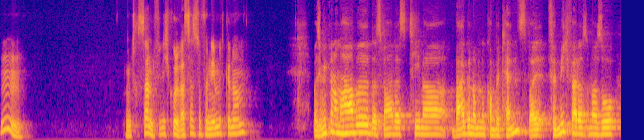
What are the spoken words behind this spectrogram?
Hm. Interessant, finde ich cool. Was hast du von dem mitgenommen? Was ich mitgenommen habe, das war das Thema wahrgenommene Kompetenz, weil für mich war das immer so,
